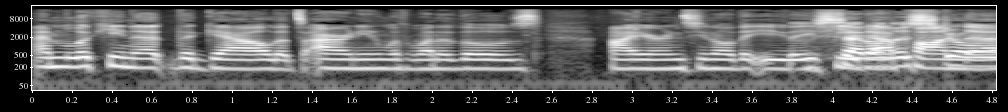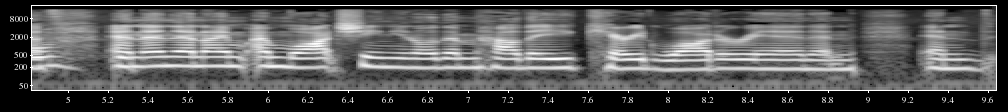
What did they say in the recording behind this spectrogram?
I'm looking at the gal that's ironing with one of those irons, you know, that you They heat set on the on stove. the and, and then I'm I'm watching, you know, them how they carried water in and and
